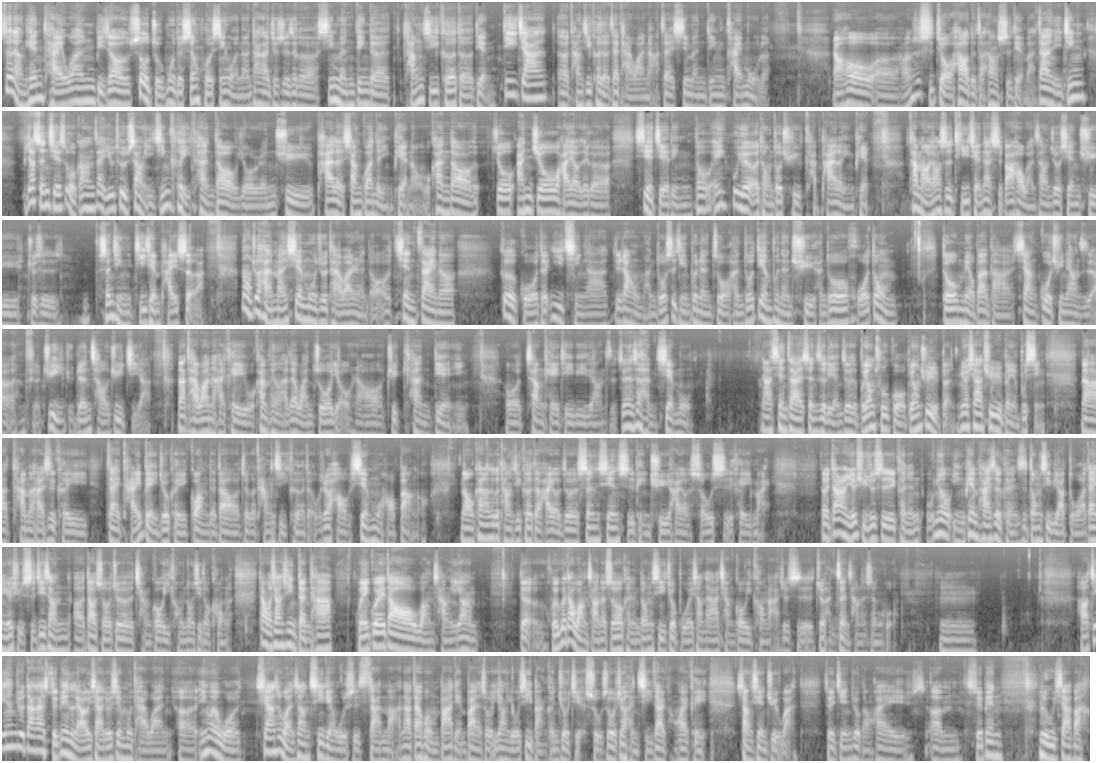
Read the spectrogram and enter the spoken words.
这两天台湾比较受瞩目的生活新闻呢，大概就是这个西门町的唐吉诃德店，第一家呃唐吉诃德在台湾啊，在西门町开幕了。然后呃，好像是十九号的早上十点吧，但已经比较神奇的是，我刚刚在 YouTube 上已经可以看到有人去拍了相关的影片哦。我看到就安啾还有这个谢杰林都诶不约而同都去看拍了影片。他们好像是提前在十八号晚上就先去，就是申请提前拍摄啦。那我就还蛮羡慕，就是台湾人的哦。现在呢，各国的疫情啊，让我们很多事情不能做，很多店不能去，很多活动都没有办法像过去那样子呃聚人潮聚集啊。那台湾呢，还可以，我看朋友还在玩桌游，然后去看电影，我唱 KTV 这样子，真的是很羡慕。那现在甚至连就是不用出国，不用去日本，因为现在去日本也不行。那他们还是可以在台北就可以逛得到这个唐吉诃德，我觉得好羡慕，好棒哦。那我看到这个唐吉诃德还有就是生鲜食品区，还有熟食可以买。对，当然也许就是可能因为影片拍摄可能是东西比较多啊，但也许实际上呃到时候就抢购一空，东西都空了。但我相信等它回归到往常一样。的回归到往常的时候，可能东西就不会像大家抢购一空啦，就是就很正常的生活。嗯，好，今天就大概随便聊一下，就羡慕台湾。呃，因为我现在是晚上七点五十三嘛，那待会我们八点半的时候，一样游戏版跟就结束，所以我就很期待赶快可以上线去玩。所以今天就赶快嗯随便录一下吧。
